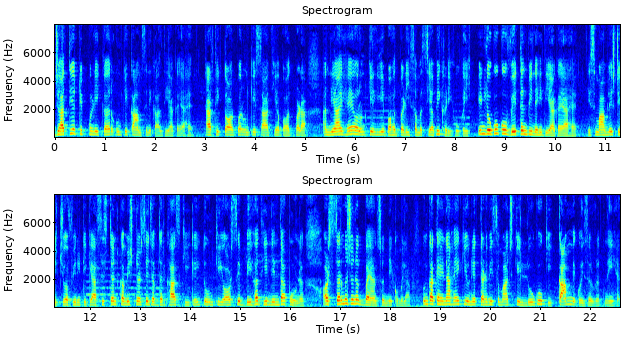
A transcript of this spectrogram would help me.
जातीय टिप्पणी कर उनके काम से निकाल दिया गया है। आर्थिक तौर पर उनके साथ यह बहुत बड़ा अन्याय है और उनके लिए बहुत बड़ी समस्या भी खड़ी हो गई। इन लोगों को वेतन भी नहीं दिया गया है। इस मामले स्टेच्यू ऑफ़ यूनिटी के असिस्टेंट कमिश्नर से जब दरखास्त की गई तो उनकी ओर से बेहद ही निंदापूर्ण और शर्मजनक बयान सुनने को मिला। उनका कहना है कि उन्हें तड़वी समाज के लोगों की काम में कोई ज़रूरत नहीं है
